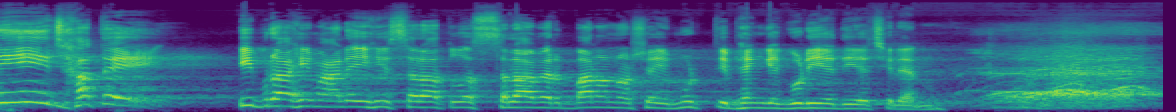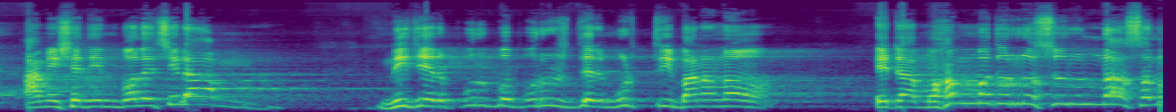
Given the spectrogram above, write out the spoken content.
নিজ হাতে ইব্রাহিম আলাইহি সালামের বানানো সেই মূর্তি ভেঙ্গে গুড়িয়ে দিয়েছিলেন। আমি সেদিন বলেছিলাম, নিজের পূর্বপুরুষদের মূর্তি বানানো এটা মোহাম্মদুর রসুল্লাহ সাল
